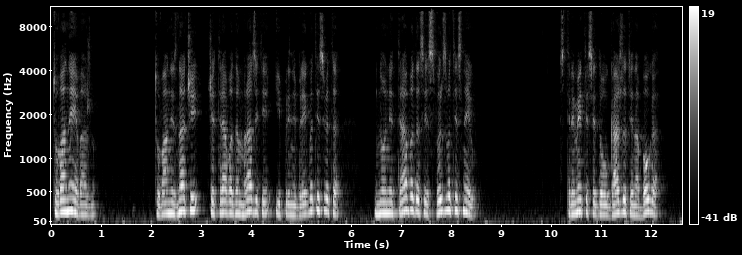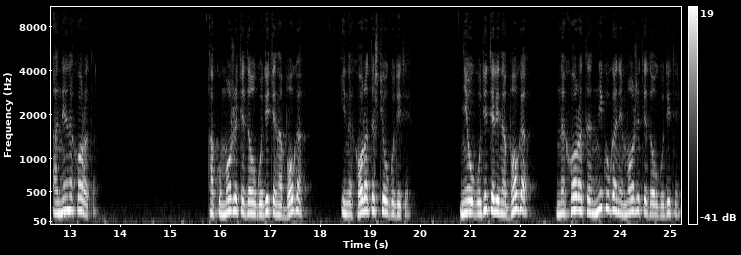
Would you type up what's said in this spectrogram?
Това не е важно. Това не значи, че трябва да мразите и пренебрегвате света, но не трябва да се свързвате с него. Стремете се да огаждате на Бога, а не на хората. Ако можете да угодите на Бога, и на хората ще угодите. Не угодите ли на Бога, на хората никога не можете да угодите.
